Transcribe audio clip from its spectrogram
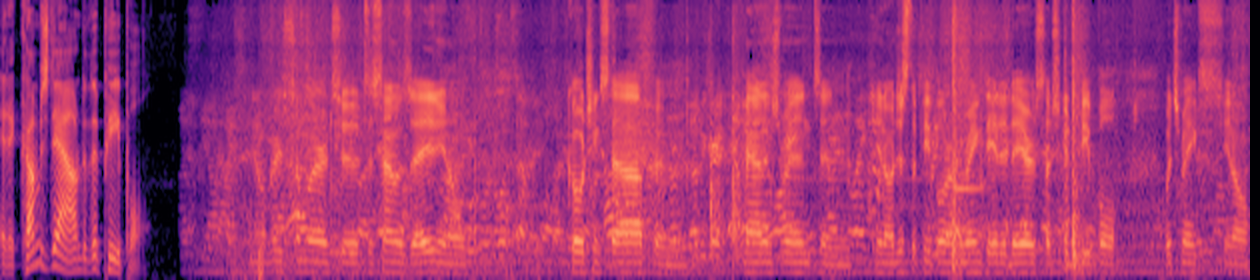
and it comes down to the people. You know, very similar to, to San Jose, you know, coaching staff and management and, you know, just the people around the rink day to day are such good people, which makes, you know,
